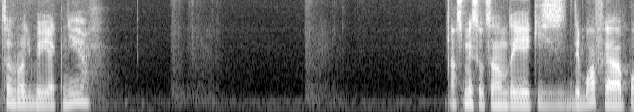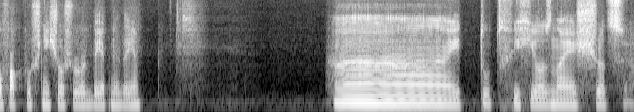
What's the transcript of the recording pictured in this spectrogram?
Та вроді би як ні. А смисл це нам дає якісь дебафи, а по факту ж нічого ж вроді як не дає. А, і тут фіг його знає, що це.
